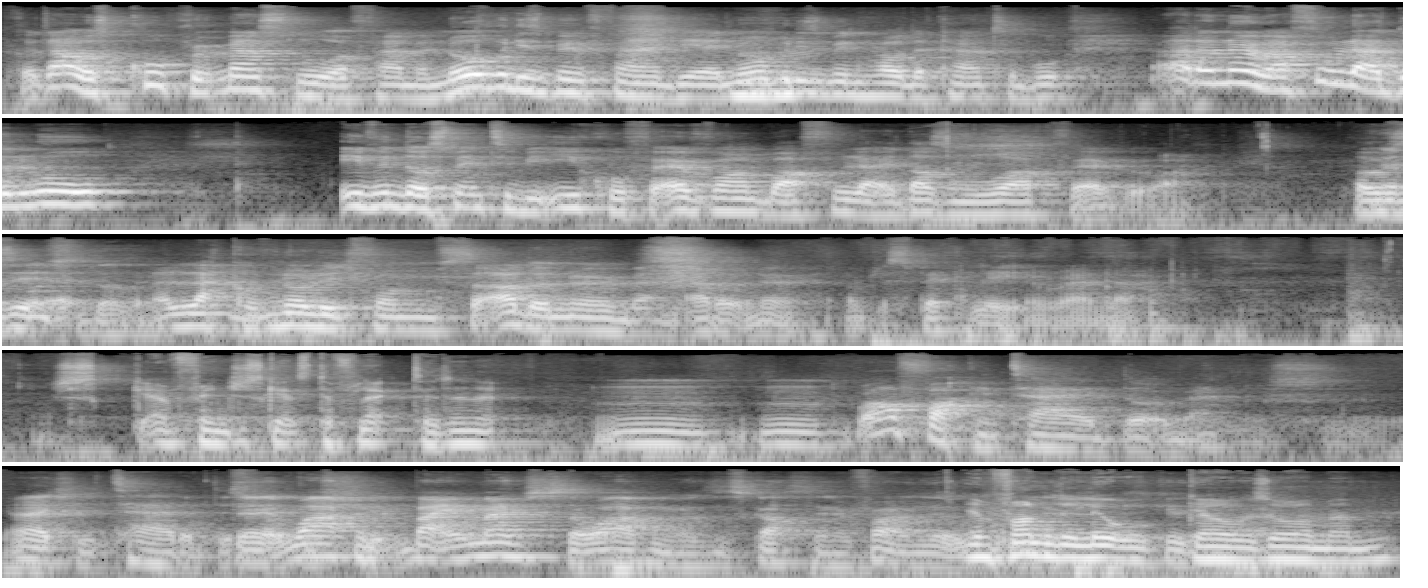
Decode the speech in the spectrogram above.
Because that was corporate manslaughter, fam, and nobody's been found yet. Nobody's been held accountable. I don't know. I feel like the law, even though it's meant to be equal for everyone, but I feel like it doesn't work for everyone. Or is it it doesn't. a lack of knowledge from? So I don't know, man. I don't know. I'm just speculating right now. Just everything just gets deflected, innit? Mm, mm. Well, I'm fucking tired though, man. I'm actually tired of this. Yeah, what shit. happened, but in Manchester, what happened was disgusting in front of the little In front of the little kid, girl as man. well, man.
